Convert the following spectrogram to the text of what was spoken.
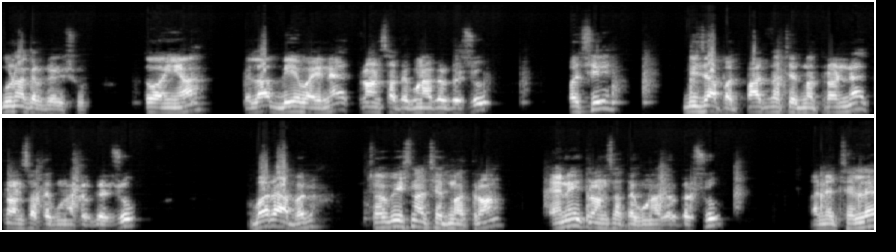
ગુણાકાર કરીશું. તો અહીંયા પેલા બે વાય ને ત્રણ સાથે ગુણાકાર કરીશું. પછી બીજા પદ પાંચ ના છેદમાં ત્રણ ને ત્રણ સાથે ગુણાકાર કરીશું. બરાબર છવ્વીસ ના છેદમાં ત્રણ એને ત્રણ સાથે ગુણાકાર કરશું. અને છેલ્લે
